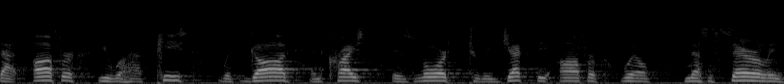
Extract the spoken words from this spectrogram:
that offer, you will have peace with God and Christ is Lord. To reject the offer will necessarily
